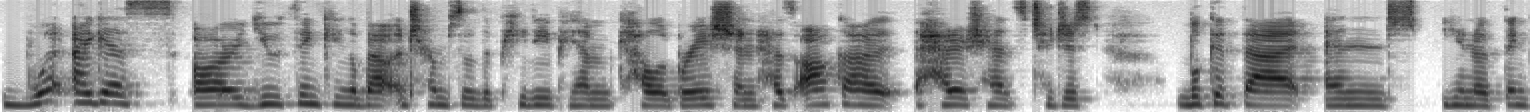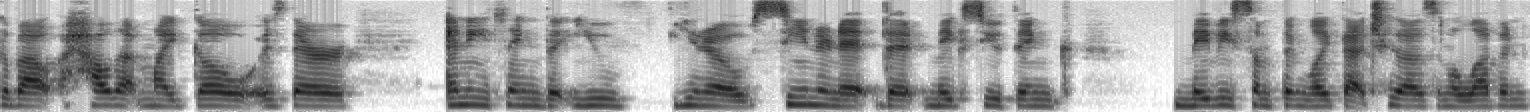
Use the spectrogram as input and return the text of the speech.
what I guess are you thinking about in terms of the PDPM calibration? Has AHCA had a chance to just look at that and you know think about how that might go? Is there anything that you've you know seen in it that makes you think maybe something like that 2011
